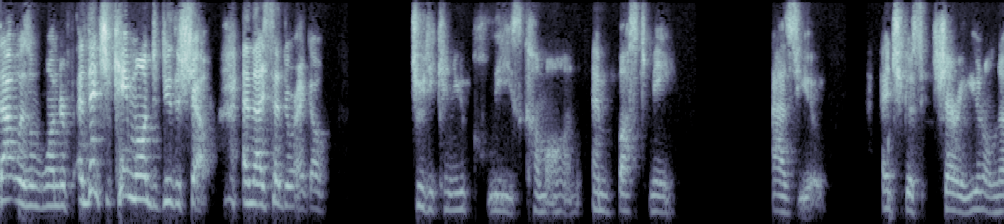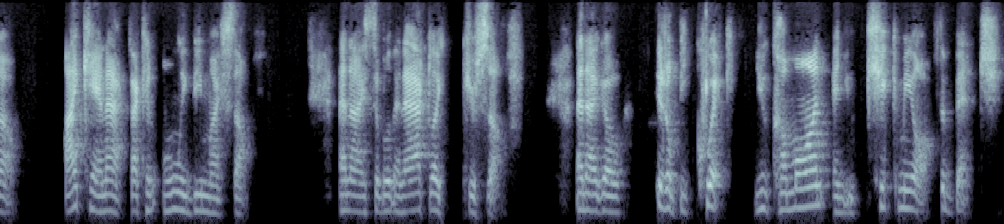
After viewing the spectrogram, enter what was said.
that was a wonderful and then she came on to do the show. And i said to her i go judy can you please come on and bust me as you? And she goes Cheri, you don't know. I can't act. I can only be myself. And i said well then act like yourself. And i go it'll be quick. You come on and you kick me off the bench.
